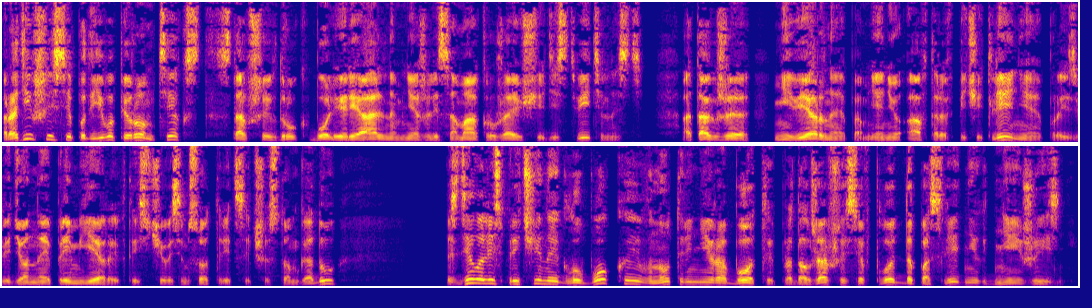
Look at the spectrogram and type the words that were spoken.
Родившийся под его пером текст, ставший вдруг более реальным, нежели сама окружающая действительность, а также неверное, по мнению автора, впечатление, произведенное премьерой в 1836 году, сделались причиной глубокой внутренней работы, продолжавшейся вплоть до последних дней жизни.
